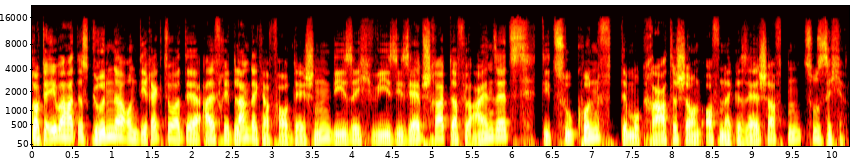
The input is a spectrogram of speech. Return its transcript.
Dr. Eberhardt ist Gründer und Direktor der Alfred Landecker Foundation, die sich, wie sie selbst schreibt, dafür einsetzt, die Zukunft demokratischer und offener Gesellschaften zu sichern.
